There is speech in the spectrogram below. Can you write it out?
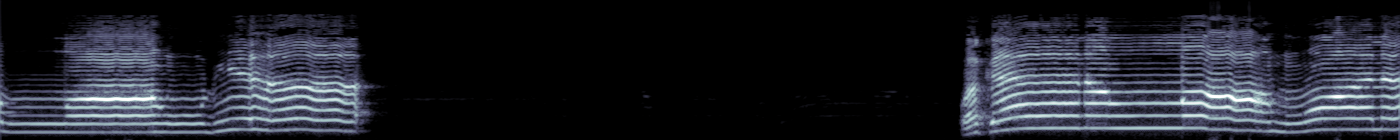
الله بها. وكان الله على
